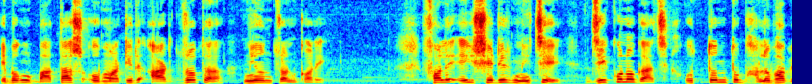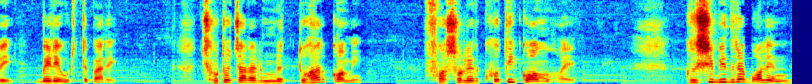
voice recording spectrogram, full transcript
এবং বাতাস ও মাটির আর্দ্রতা নিয়ন্ত্রণ করে। ফলে এই শেডের নিচে যে কোনো গাছ অত্যন্ত ভালোভাবে বেড়ে উঠতে পারে। ছোট চারার মৃত্যুহার কমে, ফসলের ক্ষতি কম হয়। কৃষিবিদরা বলেন,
